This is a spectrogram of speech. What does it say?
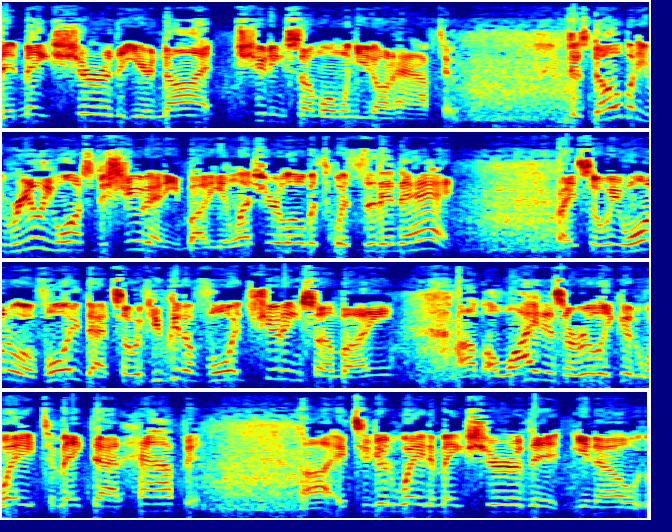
that makes sure that you're not shooting someone when you don't have to. Because nobody really wants to shoot anybody unless you're a little bit twisted in the head. Right? So we want to avoid that. So if you can avoid shooting somebody, um, a light is a really good way to make that happen. Uh, it's a good way to make sure that, you know,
